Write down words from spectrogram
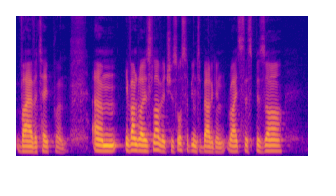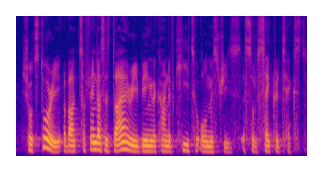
via the tapeworm. Um, Ivan Vladislavić, who's also been to Bergen, writes this bizarre short story about Tsafendas's diary being the kind of key to all mysteries, a sort of sacred text,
